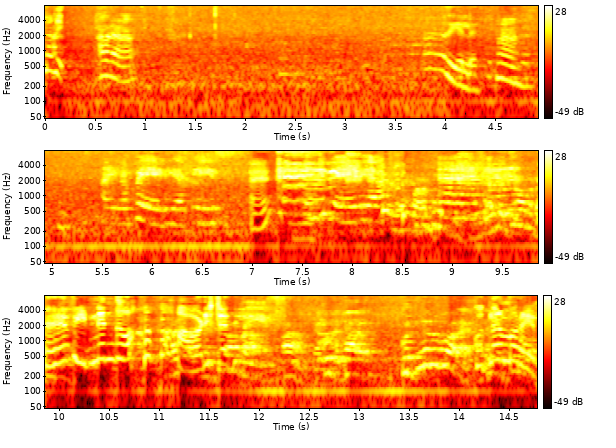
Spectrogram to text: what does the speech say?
മതി. അവിടെയാണ് ആ, മതിയല്ലേ? ആ. പിന്നെന്തോ അവിടെ ഇഷ്ടത്തിന് കുത്തനും പറയാം.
